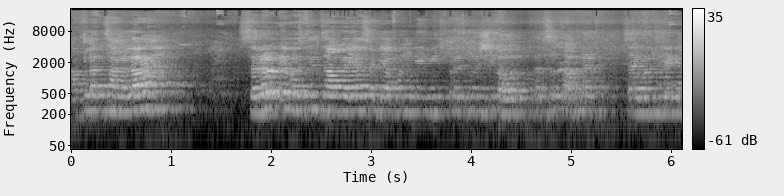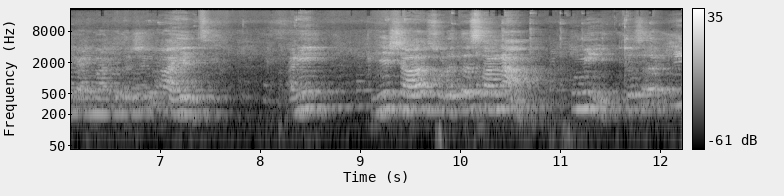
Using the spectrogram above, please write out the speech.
आपला चांगला सरळ व्यवस्थित जावा यासाठी आपण नेहमीच प्रयत्नशील आहोत. तसंच आपल्या साहेबांचं या ठिकाणी मार्गदर्शन आहेच. आणि ही शाळा सोडत असताना तुम्ही जसं की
